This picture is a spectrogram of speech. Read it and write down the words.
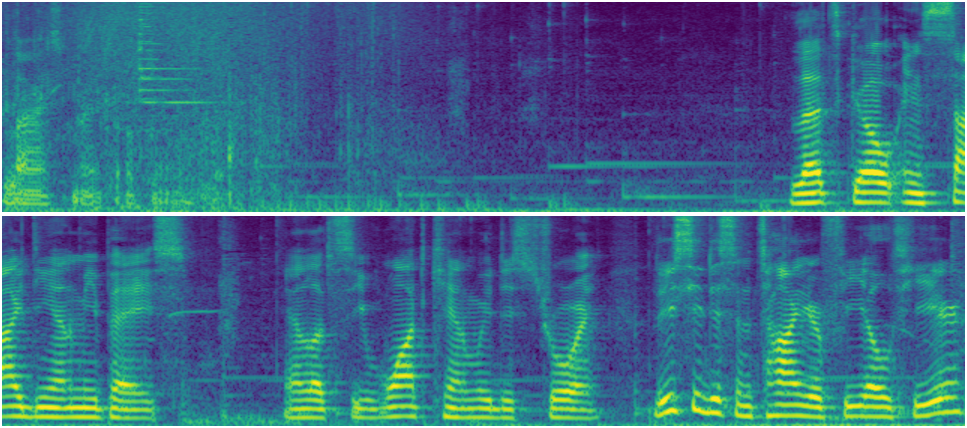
Blacksmith, okay. Let's go inside the enemy base. And let's see what can we destroy. Do you see this entire field here?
